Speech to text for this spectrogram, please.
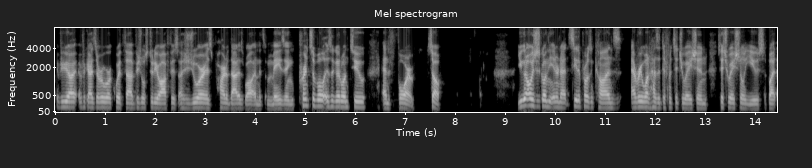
if you uh, if you guys ever work with uh, Visual Studio Office, Azure is part of that as well, and it's amazing. Principle is a good one too, and Form. So you can always just go on the internet, see the pros and cons. Everyone has a different situation, situational use, but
